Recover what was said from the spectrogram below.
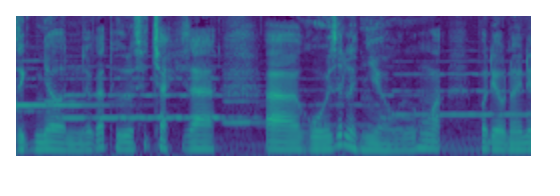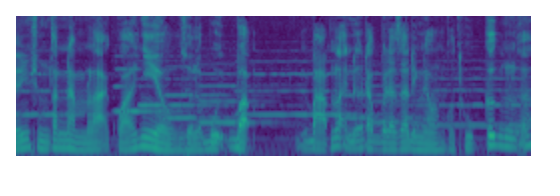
dịch nhờn rồi các thứ nó sẽ chảy ra à, gối rất là nhiều đúng không ạ? Và điều này nếu như chúng ta nằm lại quá nhiều rồi là bụi bặm bám lại nữa đặc biệt là gia đình nào còn có thú cưng nữa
